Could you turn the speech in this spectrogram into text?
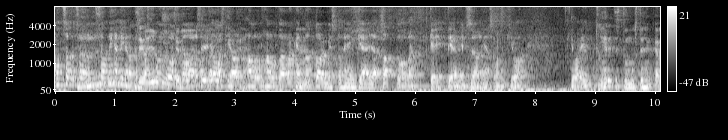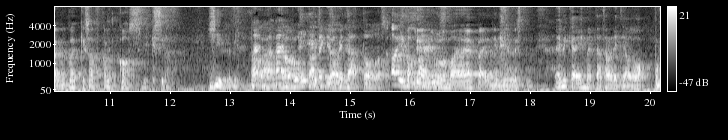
Mutta se, on- se, on- se on ihan hieno tapa. Siinä Voi jukutti suositella, jos jollakin on, halu, halutaan rakentaa mm. toimistohenkeä ja sattuu olemaan keittiö, niin se on ihan semmoinen kiva, kiva juttu. Erityisesti muista yhden kerran, kun kaikki safka oli kasviksia. Hirvittävää. Mä, mä, mä en No, koskaan tekisi mitään tollasta. Aivan liian julmaa ja epäinhimillistä. Ei mikään ihme, että traditio on loppu.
